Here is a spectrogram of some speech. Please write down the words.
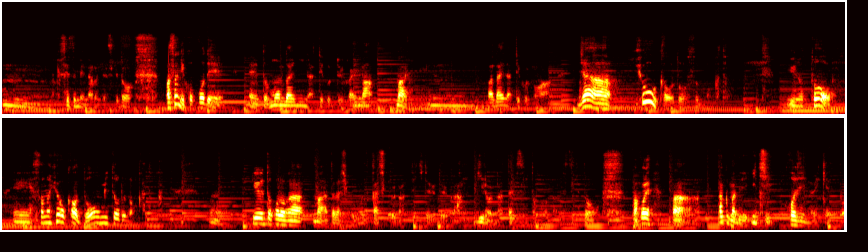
うん、説明になるんですけど、まさにここで、えー、と問題になってくるというか、今、まあ、うん話題になってくるのは、じゃあ、評価をどうするのかというのと、えーその評価をどう見とるのかとか、うん、いうところが、まあ、新しく難しくなってきてるというか、議論になったりするところなんですけど、まあ、これ、まあ、あくまで一個人の意見と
